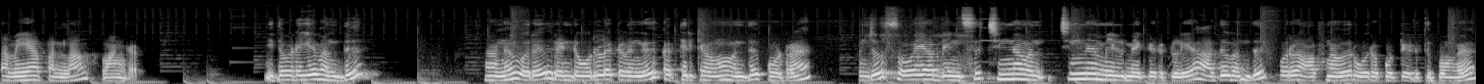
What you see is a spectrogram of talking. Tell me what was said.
செமையாக பண்ணலாம். வாங்க. இதோடைய வந்து நான் ஒரு ரெண்டு உருளைக்கிழங்கு கத்திரிக்காயும் வந்து போடுறேன். கொஞ்சம் சோயா பீன்ஸு சின்ன வந் சின்ன மீல் மேக்கர் இருக்கு இல்லையா? அது வந்து ஒரு ஆஃப் அன் ஹவர் ஊற போட்டு எடுத்துக்கோங்க.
